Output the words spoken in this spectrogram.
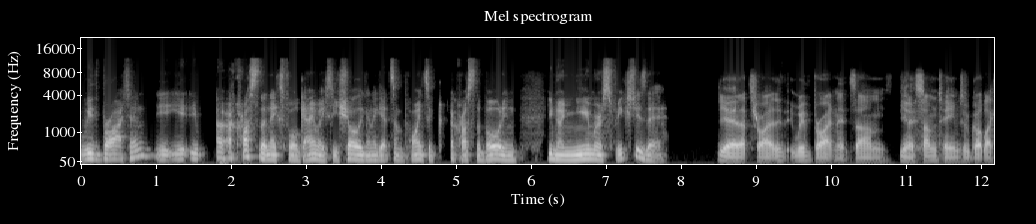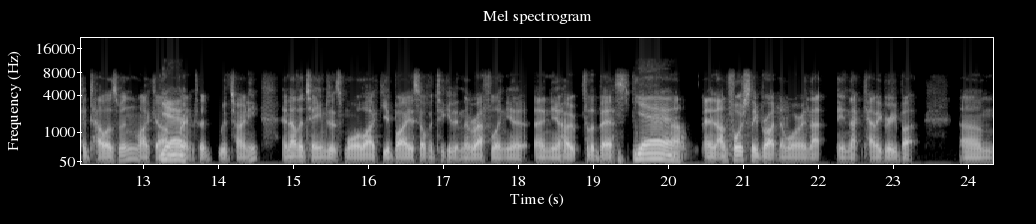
with Brighton, you, you, you across the next four game weeks, you're surely going to get some points ac- across the board in you know numerous fixtures there. Yeah, that's right. With Brighton, it's um, you know, some teams have got like a talisman, like um, Yeah. Brentford with Toney, and other teams it's more like you buy yourself a ticket in the raffle and you and you hope for the best. Yeah, Um, and unfortunately, Brighton are more in that in that category. But um,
